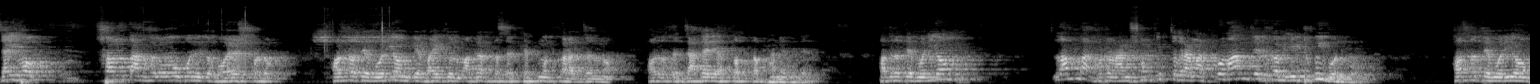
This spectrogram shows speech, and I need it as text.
যাই হোক, সন্তান হলো উপনীত বয়স হলো হজরতে মরিয়মকে বাইতুল মাকাদ্দাসের খেদমত করার জন্য হজরতে জাকারিয়ার তত্ত্বাবধানে দিলেন। হজরতে মরিয়ম, লম্বা ঘটনা, আমি সংক্ষিপ্ত করে আমার প্রমাণ যেটুকু আমি এইটুকুই বলব। হজরতে মরিয়ম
